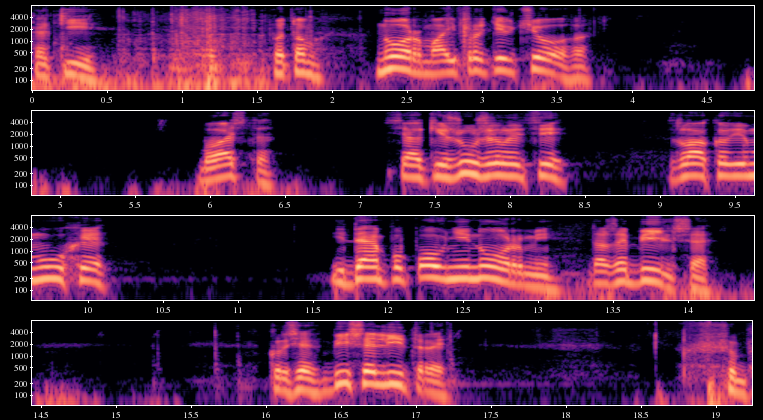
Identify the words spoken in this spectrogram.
Такі. Потім норма і проти чого. Бачите? Всякі жужелиці, злакові мухи. Йдемо по повній нормі, навіть більше. Коротше, більше літри. Щоб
